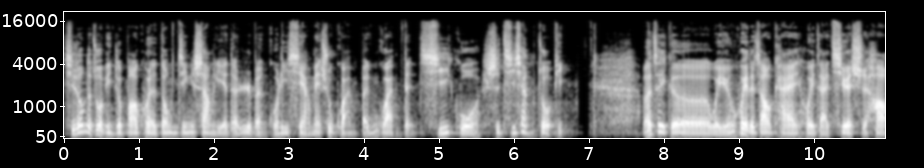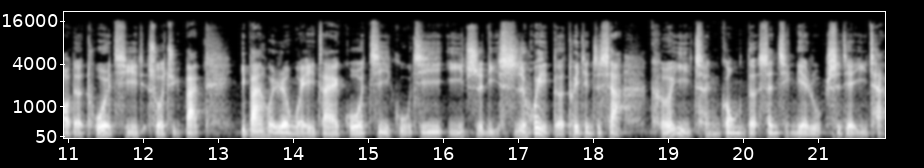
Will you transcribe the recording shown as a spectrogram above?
其中的作品就包括了东京上野的日本国立西洋美术馆本馆等七国十七项作品。而这个委员会的召开会在七月十号的土耳其所举办，一般会认为在国际古迹遗址理事会的推荐之下，可以成功的申请列入世界遗产。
